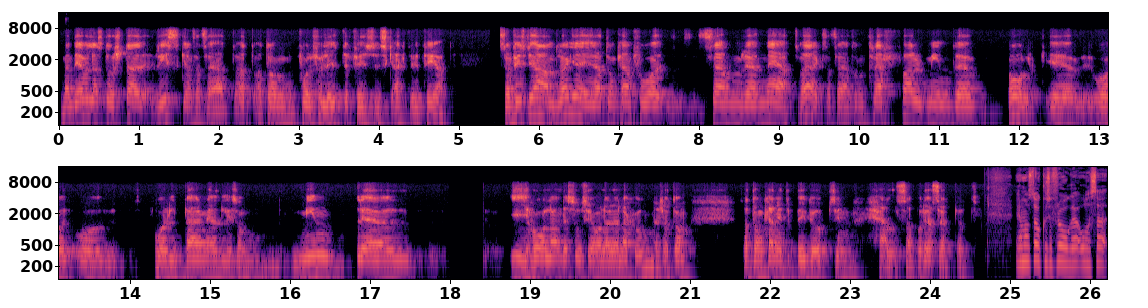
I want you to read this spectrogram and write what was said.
men det är väl den största risken så att säga, att, att, att de får för lite fysisk aktivitet. Sen finns det ju andra grejer, att de kan få sämre nätverk, så att säga, att de träffar mindre folk och, och får därmed liksom mindre ihållande sociala relationer så att, de, så att de kan inte bygga upp sin hälsa på det sättet. Jag måste också fråga Åsa,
